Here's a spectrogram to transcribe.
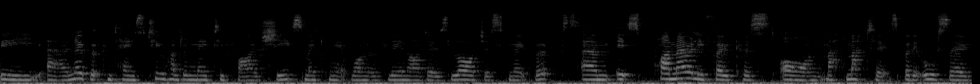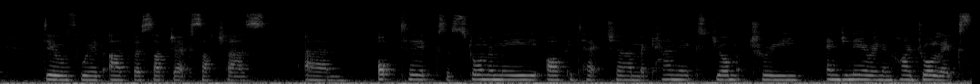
The uh, notebook contains 285 sheets, making it one of Leonardo's largest notebooks. Um, it's primarily focused on mathematics, but it also deals with other subjects such as um, optics, astronomy, architecture, mechanics, geometry, engineering and hydraulics,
